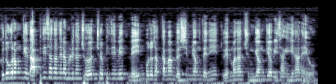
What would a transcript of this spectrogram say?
그도 그런 게 나PD 사단이라 불리는 조연출 PD 및 메인 보조 작가만 몇십 명 되니 웬만한 중견기업 이상이긴 하네요.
